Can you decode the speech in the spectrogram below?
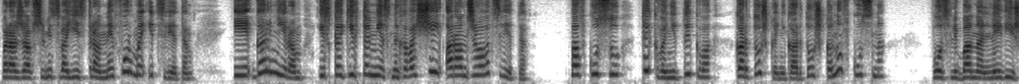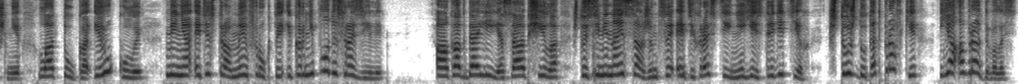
поражавшими своей странной формой и цветом, и гарниром из каких-то местных овощей оранжевого цвета. По вкусу Тыква не тыква, картошка не картошка, но вкусно. После банальной вишни, латука и руккулы меня эти странные фрукты и корнеплоды сразили. А когда Лия сообщила, что семена и саженцы этих растений есть среди тех, что ждут отправки, я обрадовалась.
